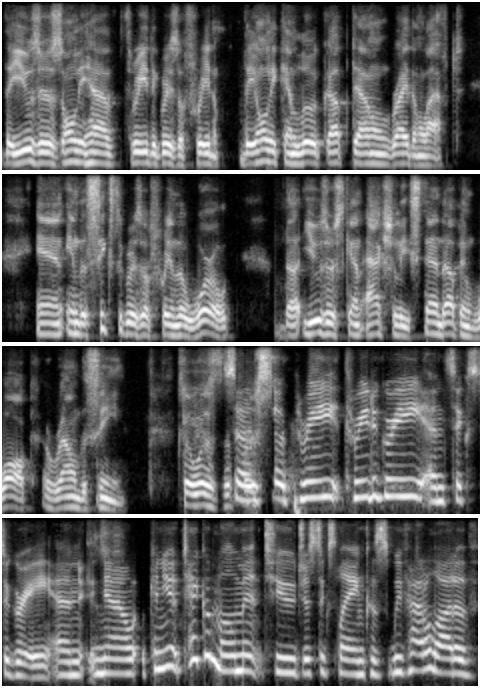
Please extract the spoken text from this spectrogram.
the users only have three degrees of freedom. They only can look up, down, right, and left. And in the six degrees of freedom the world, the users can actually stand up and walk around the scene. So it was the so first. so three three degree and six degree and Yes. now can you take a moment to just explain because we've had a lot of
